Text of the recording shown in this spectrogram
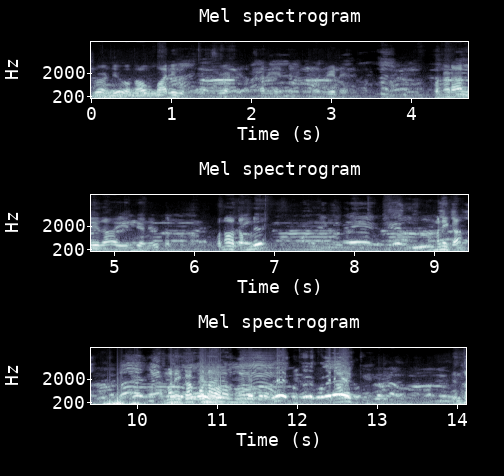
చూడండి ఒక ఆవు భారీ చూడండి ఒకసారి ఏం రేట్ అయితే కొన్నాడా లేదా ఏంటి అనేది కనుక్కున్నాను కొన్నావా తమ్ముడు? అమ్మనీకా? అమ్మనీకా కొన్నావా? ఎంత?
